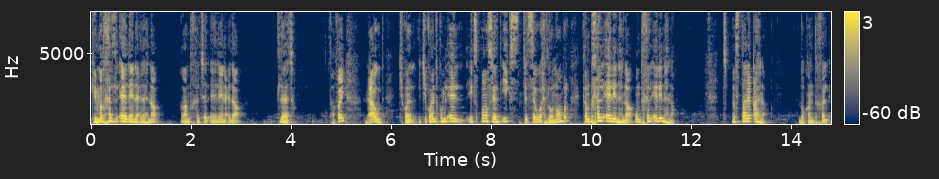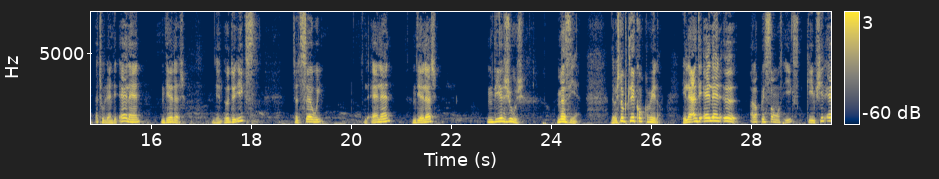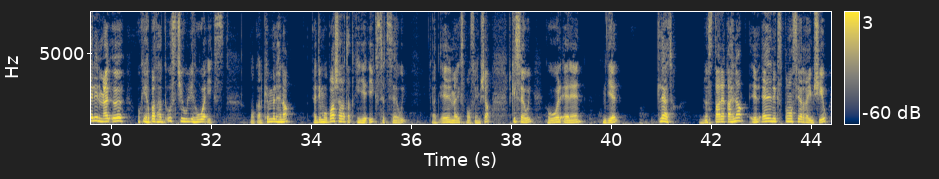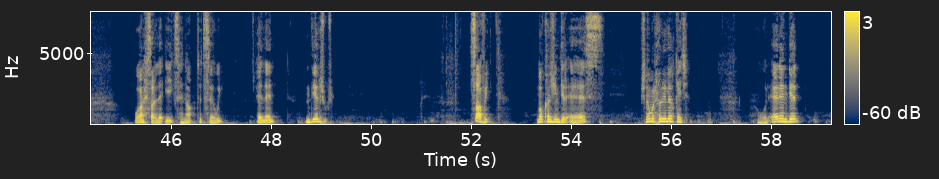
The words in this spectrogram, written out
كيما دخلت ال ln على هنا غندخل حتى ال ln على 3 صافي؟ نعاود. تيكون تيكون عندكم l'exponentielle de x تتساوي واحد le nombre كندخل ال ln هنا وندخل ال ln هنا. نفس الطريقة هنا. donc ندخل تولي عندي ال ln ديال اش ديال e de x تتساوي ال ln ديال اش ديال جوج. مزيان. دابا شنو قلت لكم قبيلة؟ إلا عندي ln e à la puissance x كيمشي الالين مع الاو وكيهبط هاد الأس تيولي هو x donc غنكمل هنا. هذه مباشرة تعطيك هي x تتساوي هاد ال ln مع l'exponentielle مشى اش كيساوي؟ هو ال ln ديال 3 بنفس الطريقة هنا ال ln exponentielle غيمشيو. وغنحصل على x هنا. تتساوي ln ديال جوج. صافي. donc غنجي ندير اس شنو هما الحلول اللي لقيت؟ هو ال ln ديال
